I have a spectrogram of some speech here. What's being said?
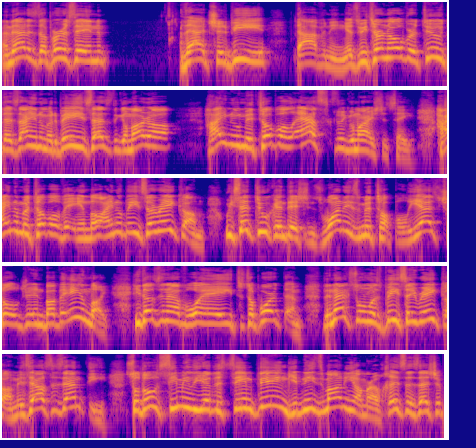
and that is the person that should be davening. As we turn over to Tazayim Rabbi, says the Gemara. Hainu mitopol asks the Gemara, should say. Hainu mitopol ve'inlo, hainu beisarekam. We said two conditions. One is mitopol. He has children, but ve'inlo. He doesn't have way to support them. The next one was beisarekam. His house is empty. So those seemingly are the same thing. He needs money. Amar says It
